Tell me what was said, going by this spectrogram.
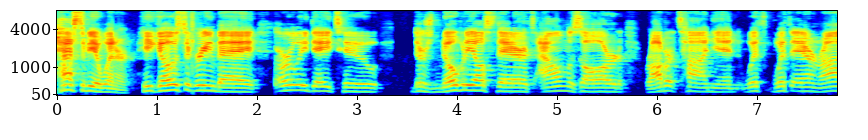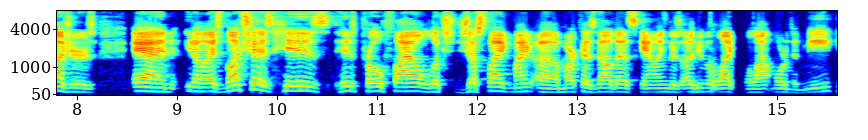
has to be a winner. He goes to Green Bay early day two. There's nobody else there. It's Allen Lazard, Robert Tonyan with with Aaron Rodgers. And you know, as much as his his profile looks just like my uh, Marquez Valdes Scantling, there's other people that like him a lot more than me.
